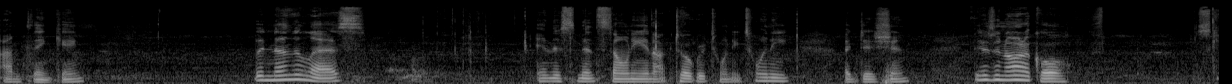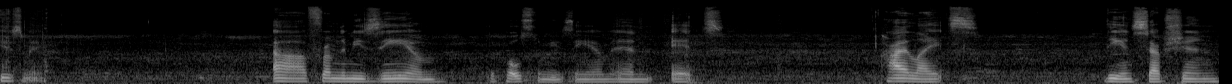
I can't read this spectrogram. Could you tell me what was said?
I'm thinking. But nonetheless, in the Smithsonian October 2020 edition, there's an article, excuse me, uh, from the museum, the Postal Museum, and it highlights the inception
